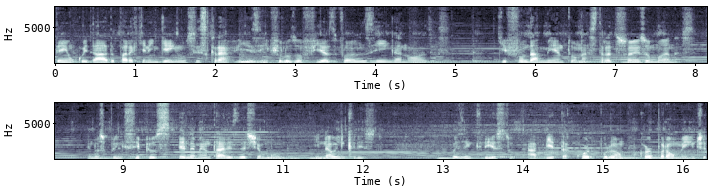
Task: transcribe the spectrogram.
Tenham cuidado para que ninguém os escravize em filosofias vãs e enganosas, que fundamentam nas tradições humanas e nos princípios elementares deste mundo, e não em Cristo pois em Cristo habita corporal, corporalmente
